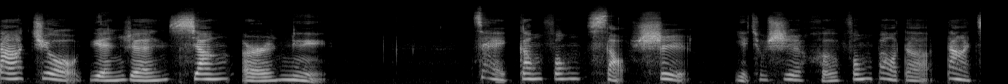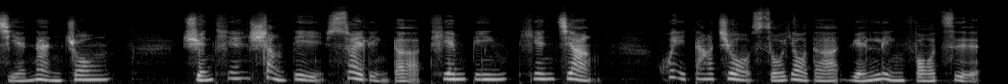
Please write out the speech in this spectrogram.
搭救猿人乡儿女，在罡风扫视，也就是核风暴的大劫难中，玄天上帝率领的天兵天将，会搭救所有的园林佛子，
